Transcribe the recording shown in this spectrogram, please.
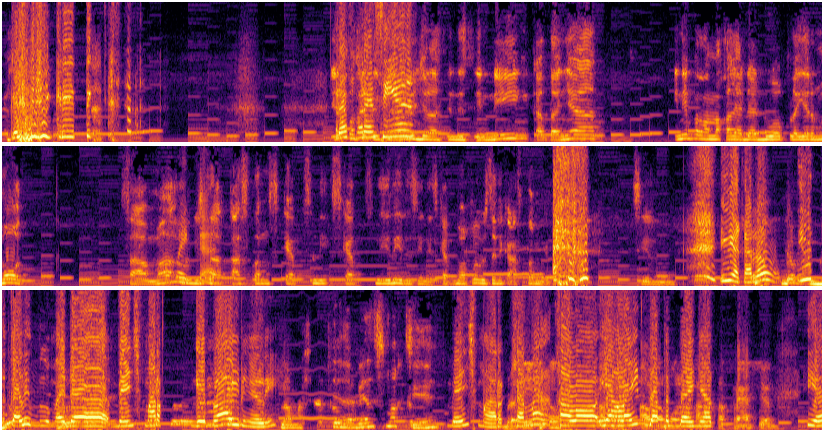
Gak ada yang kritik. Referensinya- dijelasin di sini katanya ini pertama kali ada dua player mode sama Oh lu bisa custom skate sendi- skate sendiri di sini skateboard lu bisa di custom gitu sini Iya, karena itu kali belum ada benchmark game lain kali. nomor satu ya benchmark sih ya. Benchmark Berarti karena itu kalau yang lain dapat banyak. Iya,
